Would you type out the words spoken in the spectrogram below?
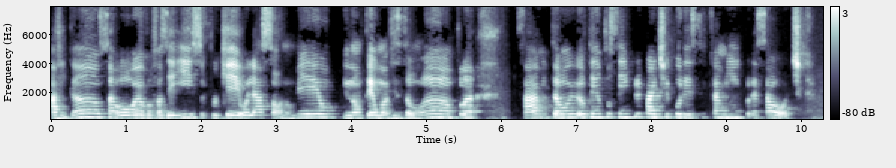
a vingança, ou eu vou fazer isso porque olhar só no meu e não ter uma visão ampla, sabe? Então eu tento sempre partir por esse caminho, por essa ótica.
